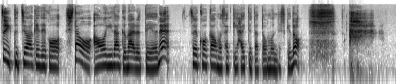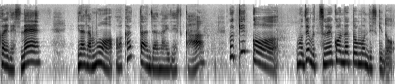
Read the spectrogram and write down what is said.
つい口を開けてこう、舌を仰ぎたくなるっていうね。そういう効果音もさっき入ってたと思うんですけど、これですね。皆さんもう分かったんじゃないですか？これ結構もう全部詰め込んだと思うんですけど。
